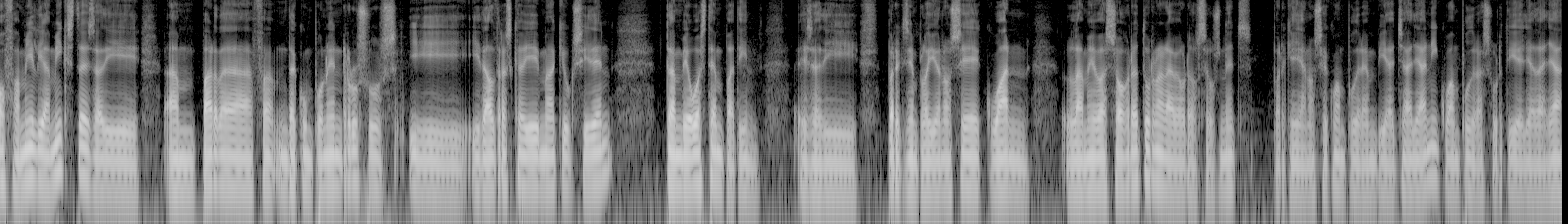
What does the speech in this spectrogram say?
o família mixta, és a dir, amb part de, de components russos i, i d'altres que vivim aquí a Occident, també ho estem patint. És a dir, per exemple, jo no sé quan la meva sogra tornarà a veure els seus nets, perquè ja no sé quan podrem viatjar allà ni quan podrà sortir ella d'allà.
